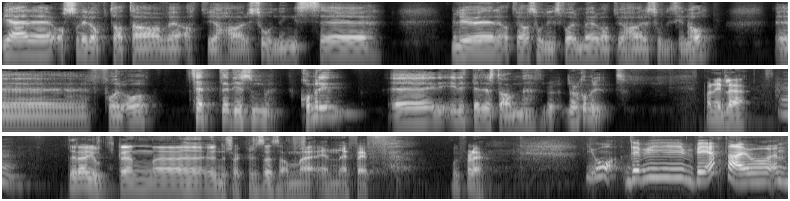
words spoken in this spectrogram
vi er eh, også veldig opptatt av at vi har soningsmiljøer, at vi har soningsformer og at vi har soningsinnhold. Eh, for å sette de som kommer inn, eh, i litt bedre stand når de kommer ut. Pernille, mm. dere har gjort en undersøkelse sammen med NFF. Hvorfor det? Jo, det vi vet er jo en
